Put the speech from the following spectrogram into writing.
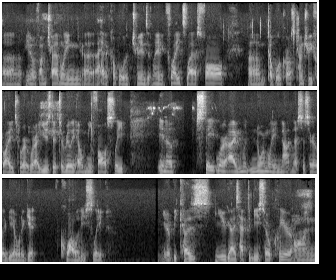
uh, you know, if I'm traveling, uh, I had a couple of transatlantic flights last fall, um, a couple of cross country flights where, where I used it to really help me fall asleep in a state where I would normally not necessarily be able to get quality sleep. You know, because you guys have to be so clear on,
